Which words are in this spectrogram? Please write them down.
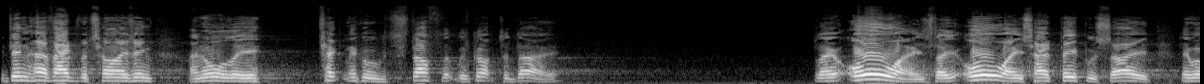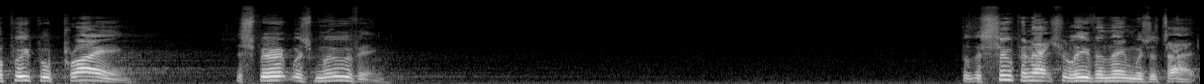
He didn't have advertising and all the technical stuff that we've got today. They always, they always had people saved. There were people praying. The Spirit was moving. But the supernatural even then was attacked.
